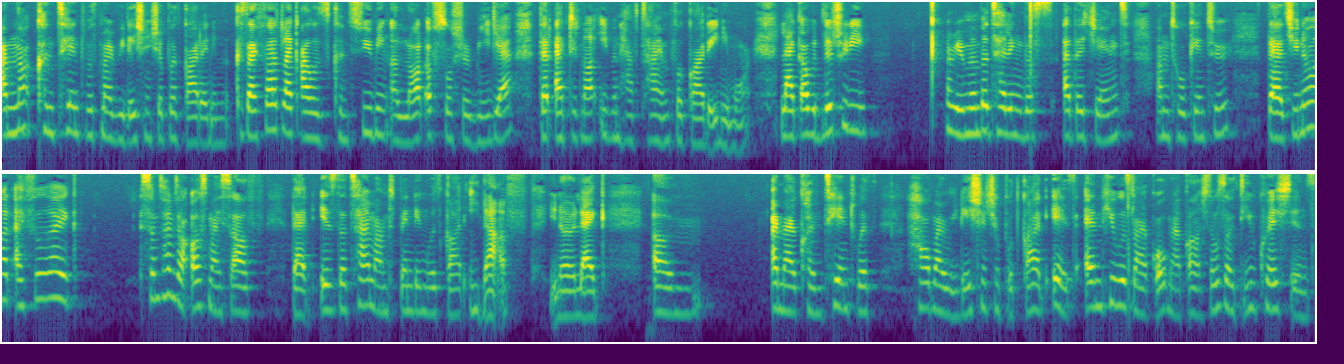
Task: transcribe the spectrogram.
I'm not content with my relationship with God anymore because I felt like I was consuming a lot of social media that I did not even have time for God anymore. Like I would literally I remember telling this other gent I'm talking to that you know what, I feel like sometimes I ask myself that is the time I'm spending with God enough? You know, like um am I content with how my relationship with God is? And he was like, Oh my gosh, those are deep questions.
